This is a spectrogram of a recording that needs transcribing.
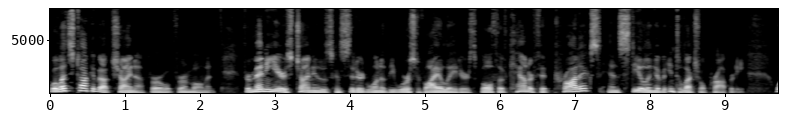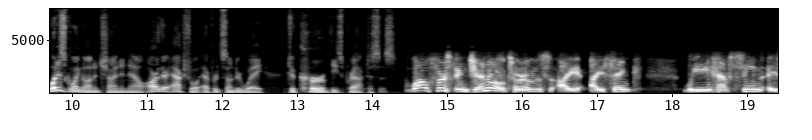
well, let's talk about China for, for a moment. For many years, China was considered one of the worst violators, both of counterfeit products and stealing of intellectual property. What is going on in China now? Are there actual efforts underway to curb these practices? Well, first, in general terms, I, I think we have seen a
